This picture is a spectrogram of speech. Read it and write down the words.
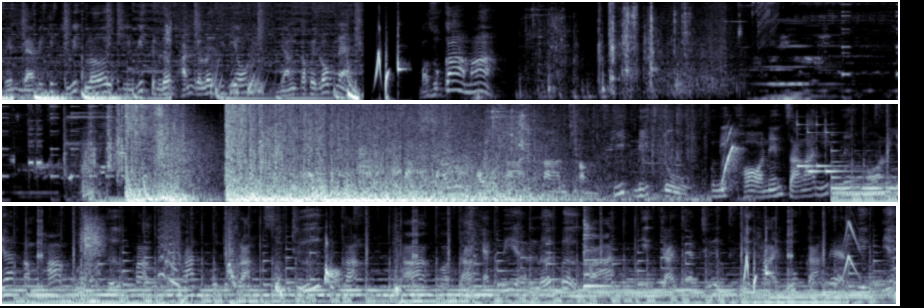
เล่นแบบไปคิดชีวิตเลยชีวิตเป็นเริ่มพันกันเลยทีเดียวนี่ยังก็ไปลบแน่บาสุก้ามาเอา นิดดูวันนี้ขอเน้นสาระนิดนึงขออนุญาตนำภาพคุณเติมฝากทุกท่านทุกครั้งสดชื่นทุกครั้งภาพก็จากแอปเปียเลิศเบิกบานจิตใจแช่มชื่นถึงถ่ายรูปกลางแดดเปียกเปียก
